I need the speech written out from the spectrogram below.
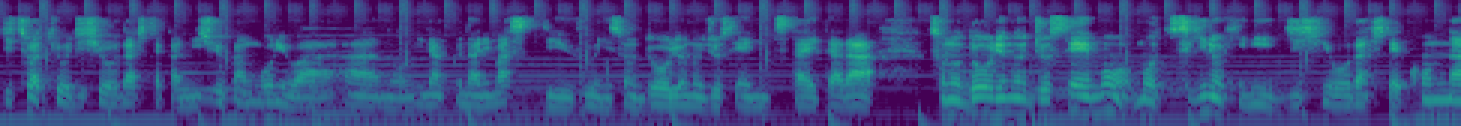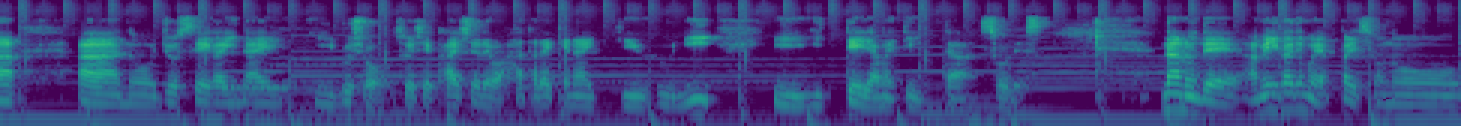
実は今日辞表を出したから2週間後にはあのいなくなりますっていうふうにその同僚の女性に伝えたら、その同僚の女性ももう次の日に辞表を出して、こんなあの女性がいない部署、そして会社では働けないっていうふうに言って辞めていったそうです。なので、アメリカでもやっぱりその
